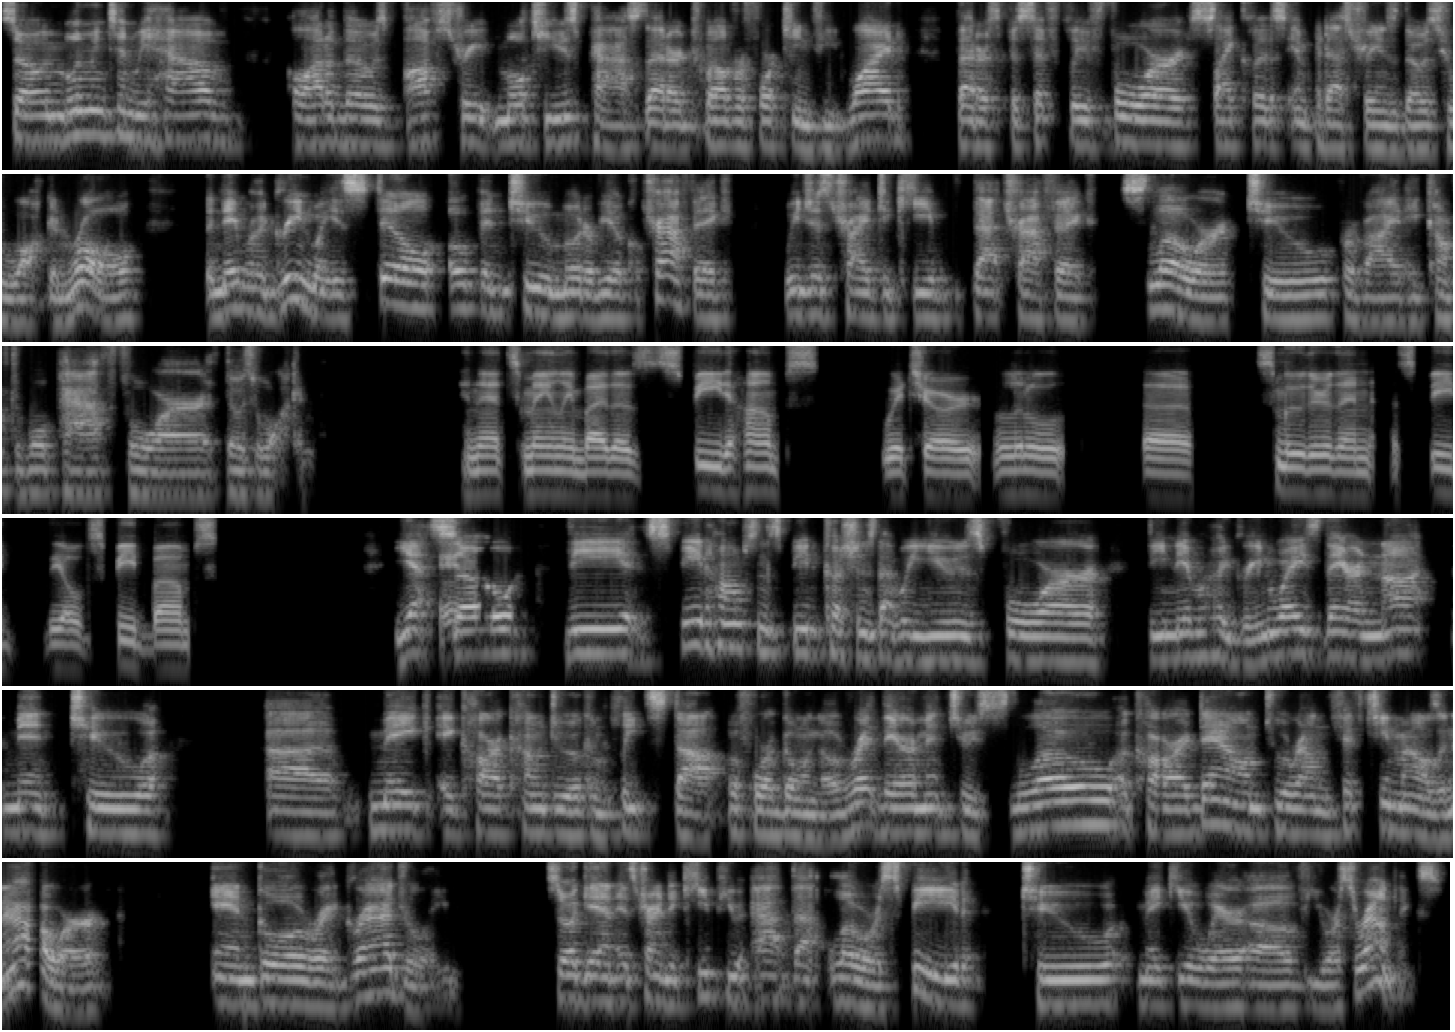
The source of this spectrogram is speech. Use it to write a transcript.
So in Bloomington, we have a lot of those off-street multi-use paths that are 12 or 14 feet wide that are specifically for cyclists and pedestrians, those who walk and roll. The neighborhood greenway is still open to motor vehicle traffic. We just tried to keep that traffic slower to provide a comfortable path for those who walk and roll. And that's mainly by those speed humps, which are a little uh, smoother than a speed, the old speed bumps. Yes. So the speed humps and speed cushions that we use for the neighborhood greenways, they are not meant to uh, make a car come to a complete stop before going over it. They are meant to slow a car down to around 15 miles an hour and go over it gradually. So again, it's trying to keep you at that lower speed to make you aware of your surroundings.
